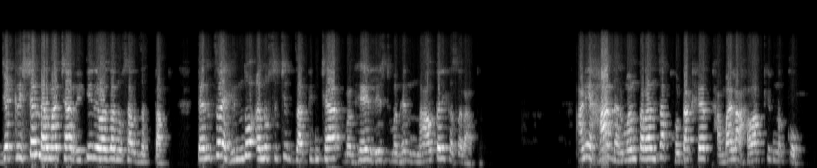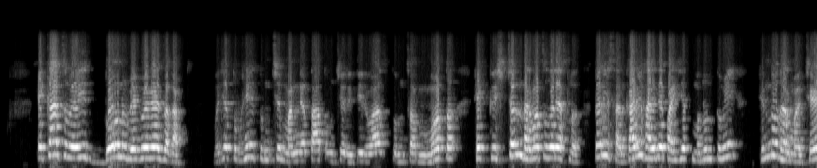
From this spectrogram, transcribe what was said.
जे ख्रिश्चन धर्माच्या रीतिरिवाजानुसार जगतात त्यांचं हिंदू अनुसूचित जातींच्या मध्ये लिस्टमध्ये नाव तरी कसं राहतं? आणि हा धर्मांतरांचा खोटा खेळ थांबायला हवा की नको? एकाच वेळी दोन वेगवेगळ्या जगात. म्हणजे तुम्ही तुमची मान्यता तुमचे रीतिरिवाज तुमचं मत हे ख्रिश्चन धर्माचं जरी असलं तरी सरकारी फायदे पाहिजेत म्हणून तुम्ही हिंदू धर्माचे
